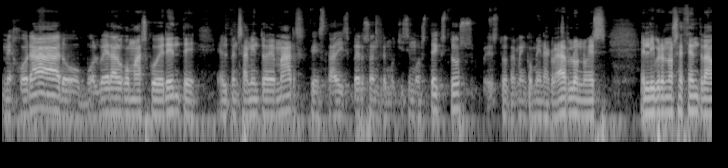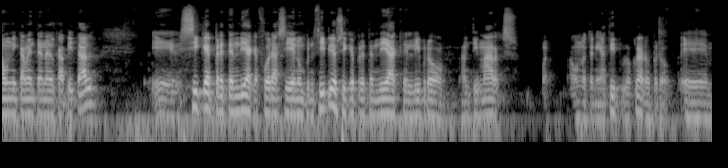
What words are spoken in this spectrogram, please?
mejorar o volver algo más coherente el pensamiento de Marx, que está disperso entre muchísimos textos. Esto también conviene aclararlo, no es el libro no se centra únicamente en el capital. Eh, sí que pretendía que fuera así en un principio, sí que pretendía que el libro anti-Marx, bueno, aún no tenía título, claro, pero eh,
